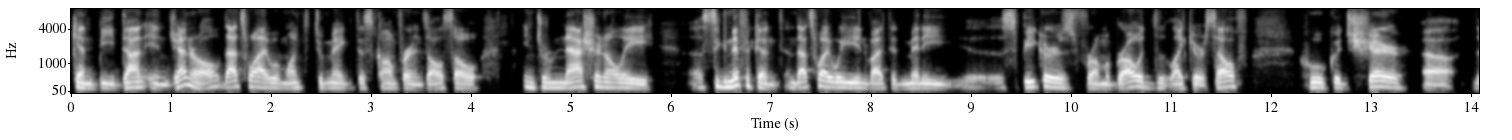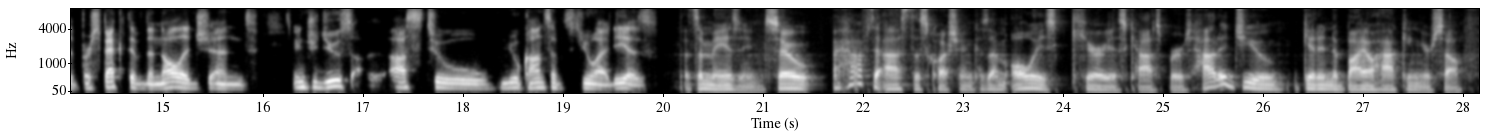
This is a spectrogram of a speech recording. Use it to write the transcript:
can be done in general. That's why we wanted to make this conference also internationally uh, significant. And that's why we invited many uh, speakers from abroad, like yourself, who could share uh, the perspective, the knowledge, and introduce us to new concepts, new ideas. That's amazing. So I have to ask this question because I'm always curious, Kaspars. How did you get into biohacking yourself?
